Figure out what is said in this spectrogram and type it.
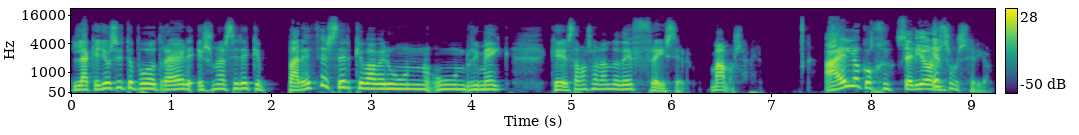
La que yo sí te puedo traer es una serie que parece ser que va a haber un, un remake, que estamos hablando de Fraser. Vamos a ver. A él lo cogió. Serión. Es un serión.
